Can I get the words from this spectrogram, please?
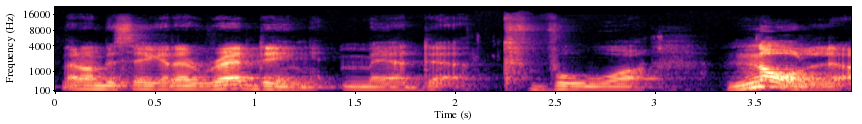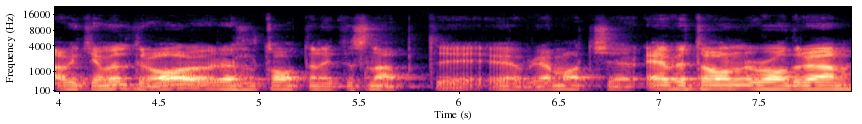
när de besegrade Reading med 2 0. Ja, vi kan väl dra resultaten lite snabbt i övriga matcher. Everton, Rotherham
